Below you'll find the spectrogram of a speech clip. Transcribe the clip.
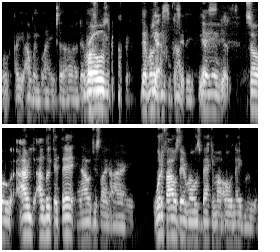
oh, I, I went blank. The uh, the Rose. That Rose yes, concrete. Yes, yeah, yeah. Yes. So I I looked at that and I was just like, all right, what if I was that Rose back in my old neighborhood?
